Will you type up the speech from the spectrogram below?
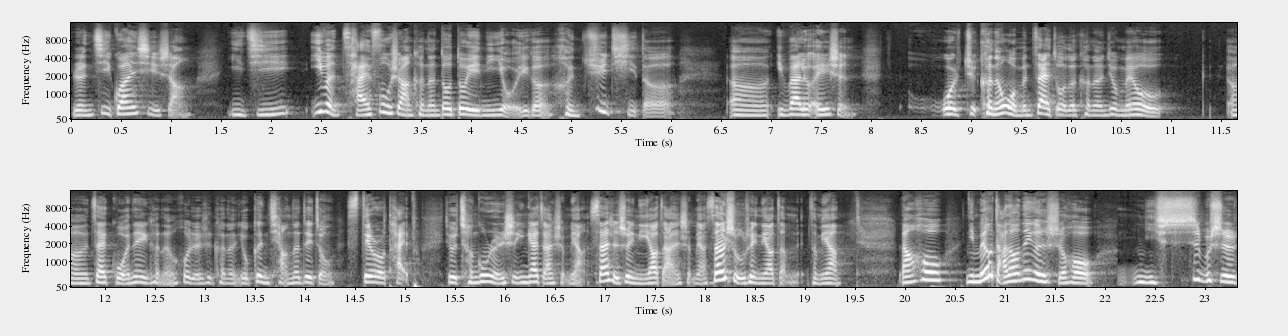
人际关系上，以及 even 财富上，可能都对你有一个很具体的呃 evaluation。我觉可能我们在座的可能就没有，呃，在国内可能或者是可能有更强的这种 stereotype，就是成功人士应该长什么样，三十岁你要长什么样，三十五岁你要怎么怎么样。然后你没有达到那个时候，你是不是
